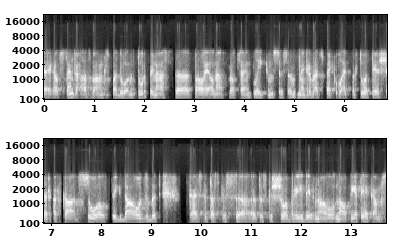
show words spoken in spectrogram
Eiropas centrālās bankas padoma turpinās uh, palielināt procentu likumus. Es varbūt negribētu spekulēt par to tieši ar, ar kādu soli, cik daudz, bet Skaidrs, ka tas, kas, tas, kas šobrīd ir, nav, nav pietiekams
